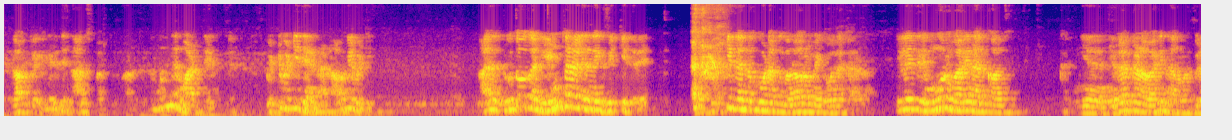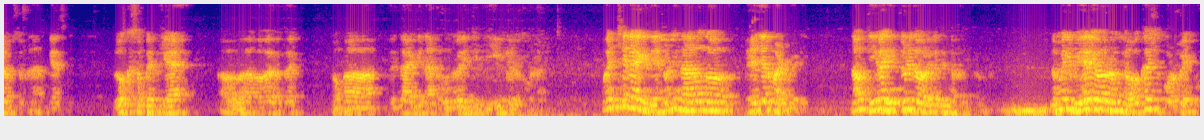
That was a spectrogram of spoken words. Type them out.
ಡಾಕ್ಟರ್ ಹೇಳಿದೆ, ನಾನು ಸ್ಪರ್ಧೆ ಮಾಡಬೇಕು ಮುಂದೆ ಮಾಡ್ತೇನೆ ಅಂತ ಬಿಟ್ಟು ಬಿಟ್ಟಿದ್ದೇನೆ, ನಾನು ಅವಾಗೆ ಬಿಟ್ಟಿದ್ದೆ ಆದರೆ ಟೂ ತೌಸಂಡ್ ಎಂಟರಲ್ಲಿ ನನಗೆ ಸಿಕ್ಕಿದ್ರೆ, ಸಿಕ್ಕಿದ್ದನ್ನು ಕೂಡ ಅದು ಮನೋರಮೆಗೆ ಹೋದ ಕಾರಣ. ಇಲ್ಲದಿದ್ರೆ ಮೂರು ಬಾರಿ ನಾನು ಕಾಲ್ ನಿ- ನಿರರ್ಗಳವಾಗಿ ನಾನು ಉಡುಪಿ ಲೋಕಸಭೆ ಅಭ್ಯರ್ಥಿ. ಲೋಕಸಭೆಗೆ ಇದಾಗಿ ನಾನು ಮುಂದುವರಿತಿದ್ದೆ ಈಗಲೂ ಕೂಡ ವಂಚನೆ ಆಗಿದೆ ನೋಡಿ ನಾನೊಂದು ಬೇಜಾರು ಮಾಡಬೇಡಿ. ನಾವು ತೀರಾ ಹಿಂದುಳಿದ ವರ್ಗದಿಂದ ಬಂದು ನಮಗೆ ಬೇರೆಯವರು ನಮಗೆ ಅವಕಾಶ ಕೊಡಬೇಕು.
